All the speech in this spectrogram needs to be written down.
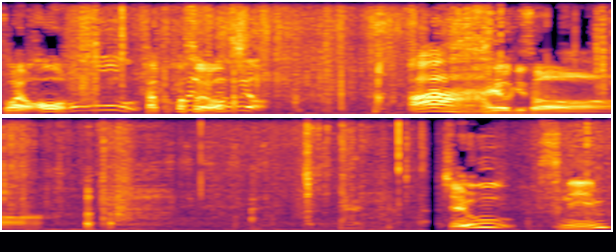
좋아요. 오, 오, 잘 꺾었어요. 아, 여기서. 제우 스님.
